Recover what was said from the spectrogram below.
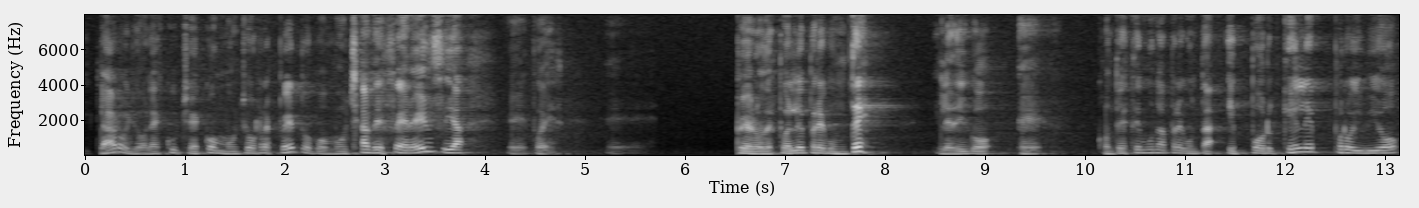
Y claro, yo la escuché con mucho respeto, con mucha deferencia, eh, pues, pero después le pregunté y le digo, contésteme una pregunta, ¿y por qué le prohibió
